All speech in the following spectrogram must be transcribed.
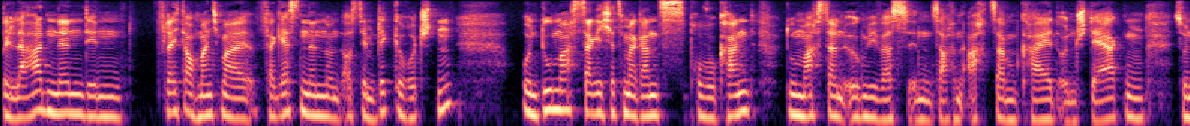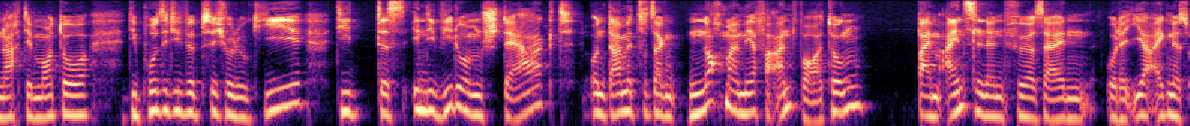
beladenen, den vielleicht auch manchmal vergessenen und aus dem Blick gerutschten. Und du machst, sage ich jetzt mal ganz provokant, du machst dann irgendwie was in Sachen Achtsamkeit und Stärken, so nach dem Motto, die positive Psychologie, die das Individuum stärkt und damit sozusagen nochmal mehr Verantwortung beim Einzelnen für sein oder ihr eigenes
